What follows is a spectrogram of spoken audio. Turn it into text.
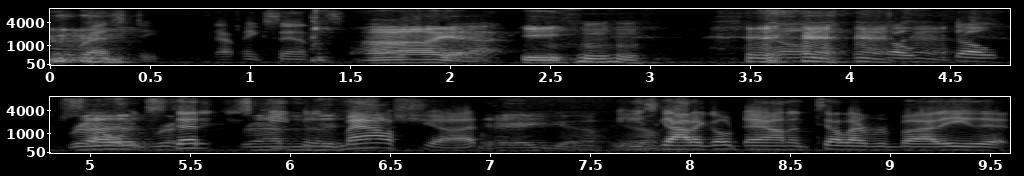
arrest him. That makes sense. Oh yeah. He. You know? So so, so instead of just rather keeping his mouth shut, there you go. he's yeah. got to go down and tell everybody that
